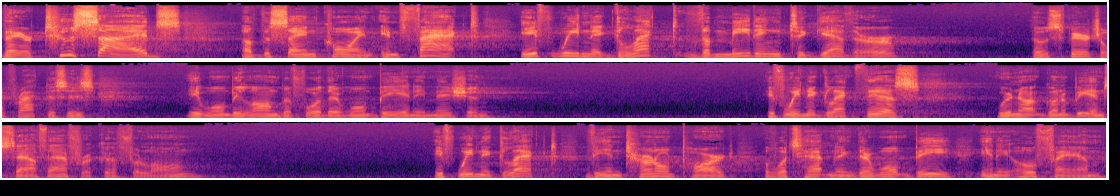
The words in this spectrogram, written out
They are two sides of the same coin. In fact, if we neglect the meeting together, those spiritual practices, it won't be long before there won't be any mission. If we neglect this, we're not going to be in South Africa for long. If we neglect the internal part of what's happening, there won't be any OFAM.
